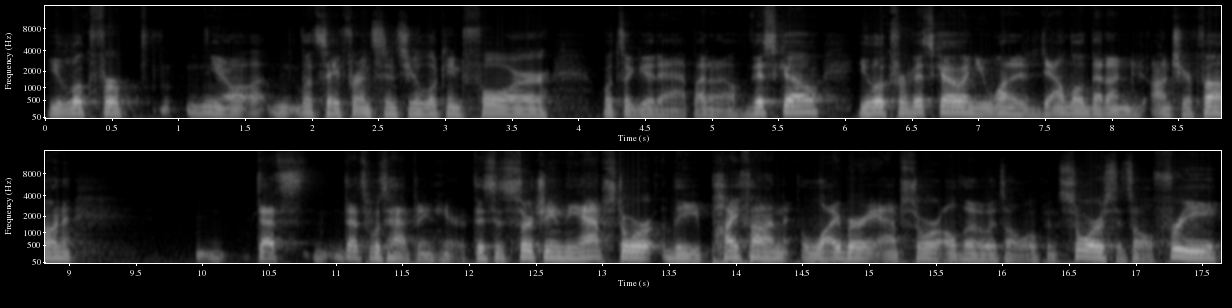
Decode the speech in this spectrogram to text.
you look for, you know, let's say for instance, you're looking for what's a good app? I don't know, VSCO You look for VSCO and you wanted to download that on, onto your phone. That's that's what's happening here. This is searching the App Store, the Python library App Store, although it's all open source, it's all free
